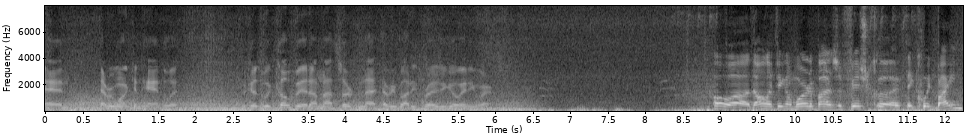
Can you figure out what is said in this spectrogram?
and everyone can handle it. Because with COVID, I'm not certain that everybody's ready to go anywhere. Oh, uh, the only thing I'm worried about is the fish uh, if they quit biting.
